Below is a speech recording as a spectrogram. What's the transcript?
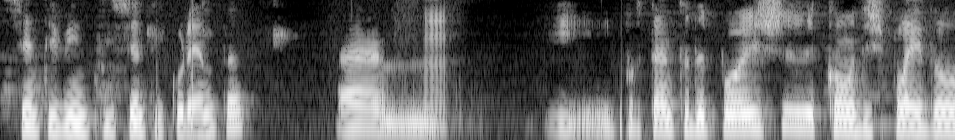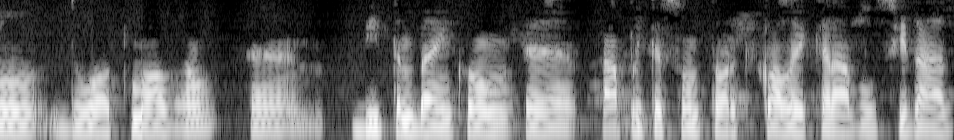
120 e 140. Um, hum. E, portanto, depois, com o display do, do automóvel, uh, vi também com uh, a aplicação de torque qual é que era a velocidade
